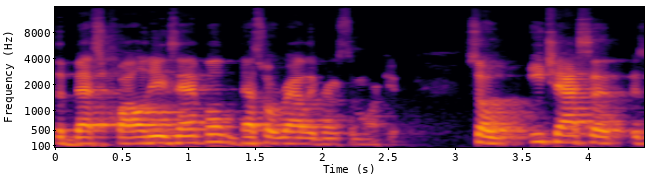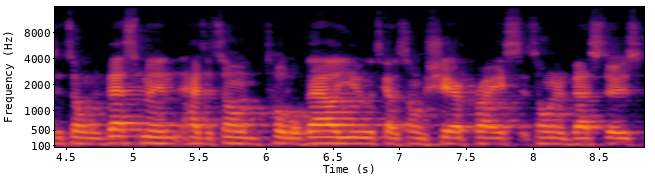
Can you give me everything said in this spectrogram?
the best quality example, that's what Rally brings to market. So each asset is its own investment, has its own total value, it's got its own share price, its own investors.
